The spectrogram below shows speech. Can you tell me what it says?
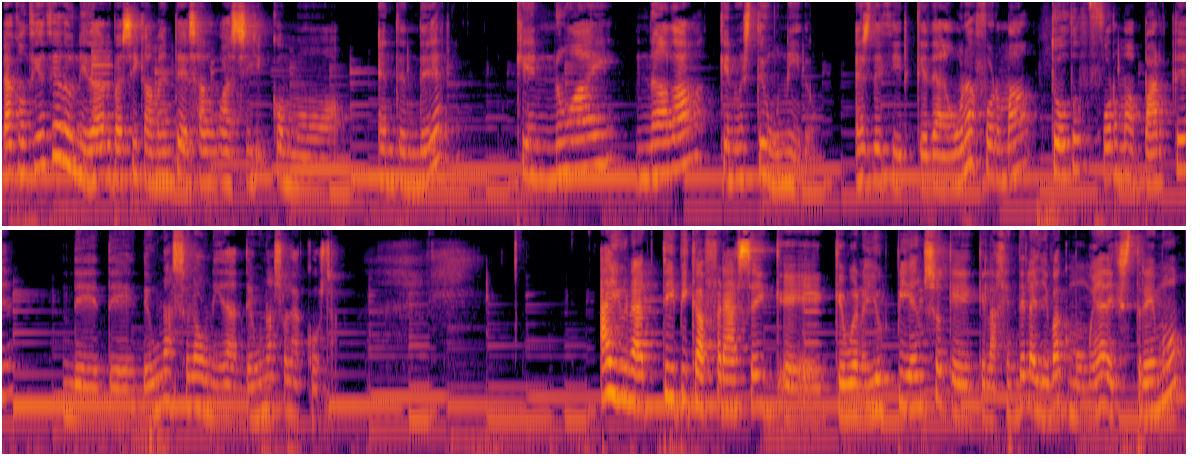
La conciencia de unidad básicamente es algo así como entender que no hay nada que no esté unido. Es decir, que de alguna forma todo forma parte de, una sola unidad, de una sola cosa. Hay una típica frase que, bueno, yo pienso que, que, la gente la lleva como muy al extremo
